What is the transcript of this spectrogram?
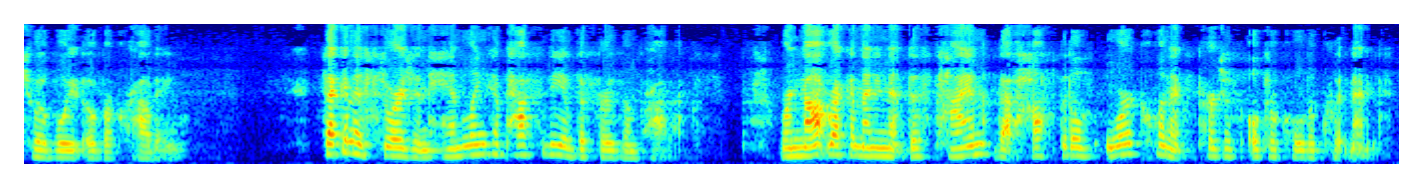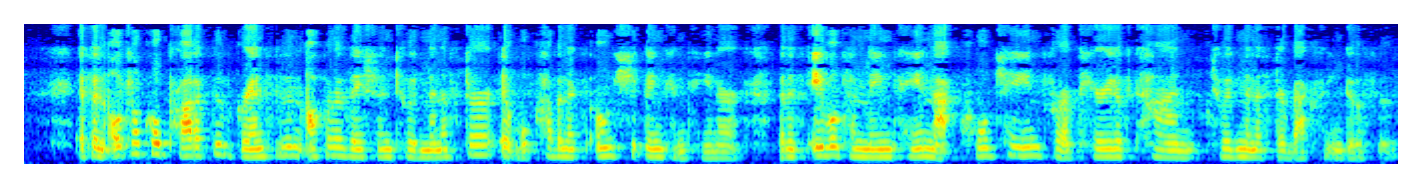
to avoid overcrowding. Second is storage and handling capacity of the frozen products. We're not recommending at this time that hospitals or clinics purchase ultra-cold equipment. If an ultra-cold product is granted an authorization to administer, it will come in its own shipping container that is able to maintain that cold chain for a period of time to administer vaccine doses.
